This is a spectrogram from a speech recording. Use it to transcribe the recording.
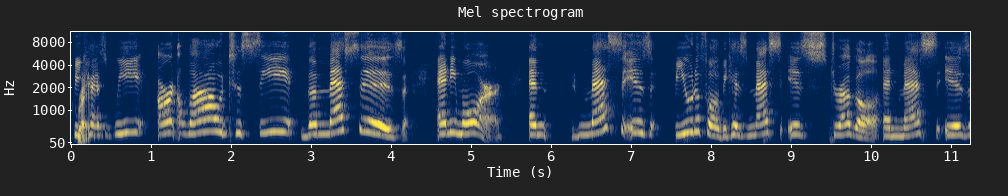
Because right. we aren't allowed to see the messes anymore. And mess is beautiful because mess is struggle and mess is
